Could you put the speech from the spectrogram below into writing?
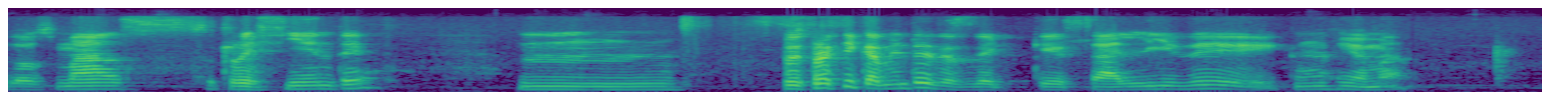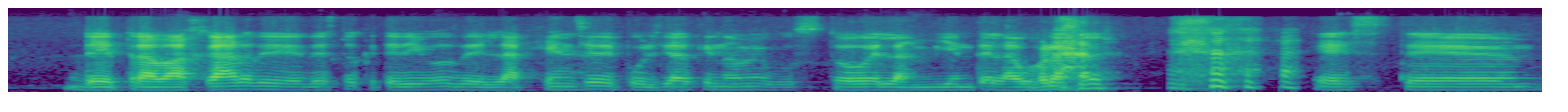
los más recientes. Mm, pues prácticamente desde que salí de, ¿cómo se llama? De trabajar de, esto que te digo, de la agencia de publicidad que no me gustó el ambiente laboral. este,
